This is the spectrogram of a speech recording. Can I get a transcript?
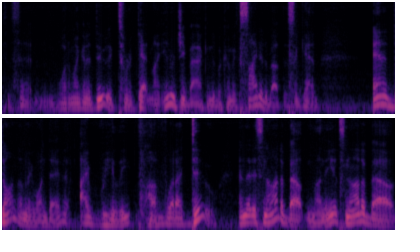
Is this it? And what am I going to do to sort of get my energy back and to become excited about this again? And it dawned on me one day that I really love what I do and that it's not about money, it's not about,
